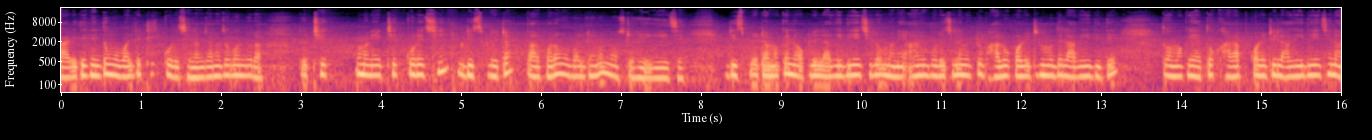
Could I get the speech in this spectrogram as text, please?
বাড়িতে কিন্তু মোবাইলটা ঠিক করেছিলাম, জানো তো বন্ধুরা? তো ঠিক মানে ঠিক করেছি ডিসপ্লেটা, তারপরেও মোবাইলটা আমার নষ্ট হয়ে গিয়েছে। ডিসপ্লেটা আমাকে নকলি লাগিয়ে দিয়েছিল মানে আমি বলেছিলাম একটু ভালো কোয়ালিটির মধ্যে লাগিয়ে দিতে। তো আমাকে এত খারাপ কোয়ালিটি লাগিয়ে দিয়েছে না।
